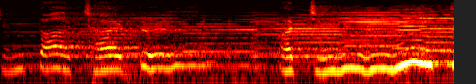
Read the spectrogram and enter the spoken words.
चिंता छठ अचिंत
